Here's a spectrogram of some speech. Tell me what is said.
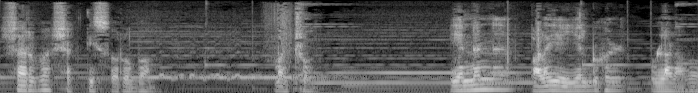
சர்வ சக்தி ஸ்வரூபம் மற்றும் என்னென்ன பழைய இயல்புகள் உள்ளனவோ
